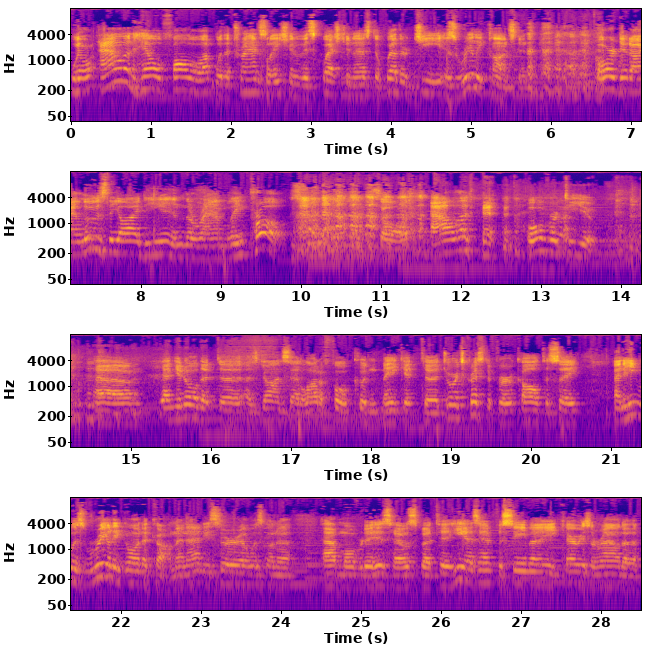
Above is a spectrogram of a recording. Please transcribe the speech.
Will Alan Held follow up with a translation of his question as to whether G is really constant, or did I lose the idea in the rambling prose? so, Alan, over to you. Um, and you know that, uh, as John said, a lot of folk couldn't make it. Uh, George Christopher called to say, and he was really going to come, and Andy Surra was going to have him over to his house, but uh, he has emphysema. He carries around a,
